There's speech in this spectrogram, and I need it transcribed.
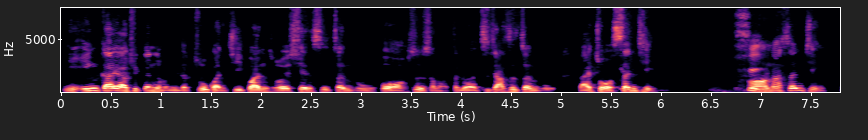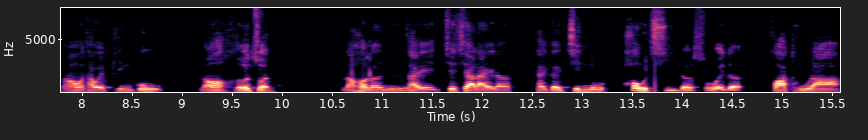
你应该要去跟什么？你的主管机关，所谓县市政府或是什么这个直辖市政府来做申请。哦，那申请，然后他会评估，然后核准，然后呢，你才接下来呢才可以进入后期的所谓的画图啦、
